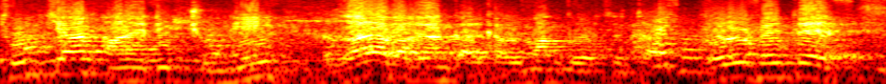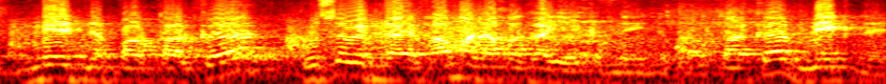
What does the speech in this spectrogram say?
Թուրքիան անելիք չունի Ղարաբաղյան կարգավորման գործընթաց, որովհետև մեր նպատակը, հուսով եմ նաև համանախագահ երկրների նպատակը մեկն է՝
